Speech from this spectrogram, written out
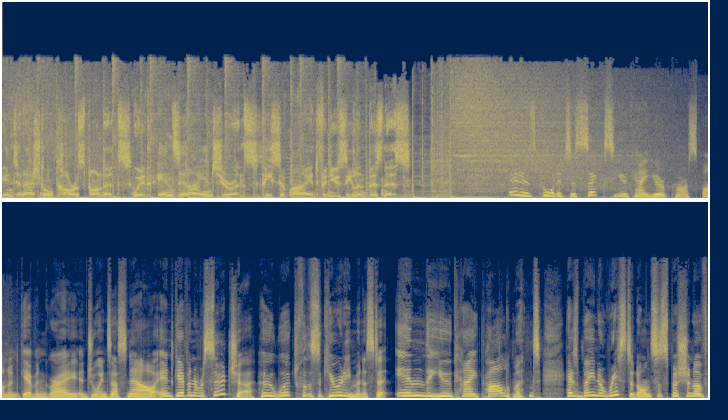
international correspondence with NZI Insurance. Peace of mind for New Zealand business. It is quarter to six. UK Europe correspondent Gavin Grey joins us now. And Gavin, a researcher who worked for the security minister in the UK Parliament, has been arrested on suspicion of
